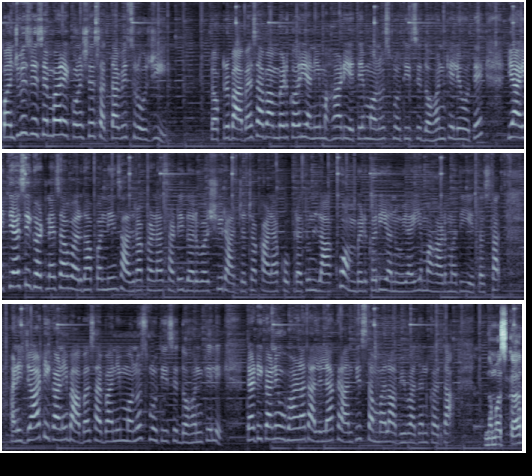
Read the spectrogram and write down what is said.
पंचवीस डिसेंबर एकोणीसशे सत्तावीस रोजी डॉक्टर बाबासाहेब आंबेडकर यांनी महाड येथे मनुस्मृतीचे दहन केले होते. या ऐतिहासिक घटनेचा वर्धापन दिन साजरा करण्यासाठी दरवर्षी राज्याच्या कानाकोपऱ्यातून लाखो आंबेडकरी अनुयायी महाडमध्ये येत असतात. आणि ज्या ठिकाणी बाबासाहेबांनी मनुस्मृतीचे दहन केले त्या ठिकाणी उभारण्यात आलेल्या क्रांतीस्तंभाला अभिवादन करता. नमस्कार.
